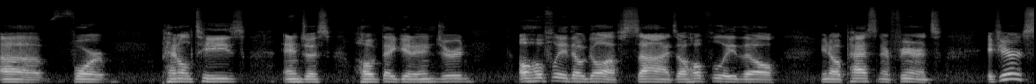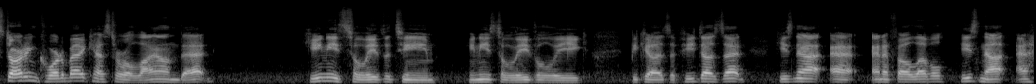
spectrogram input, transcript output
uh, for penalties and just hope they get injured, oh, hopefully they'll go off sides, oh, hopefully they'll, you know, pass interference. If your starting quarterback has to rely on that, he needs to leave the team. He needs to leave the league because if he does that, He's not at NFL level. He's not at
